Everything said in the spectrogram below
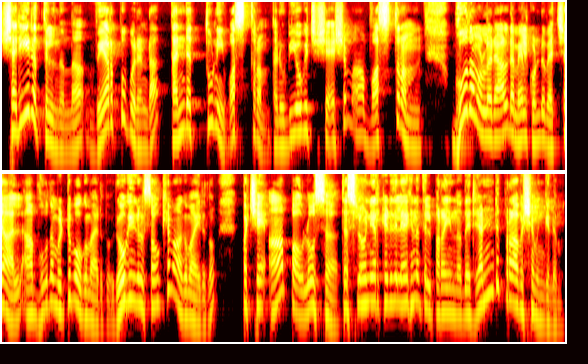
ശരീരത്തിൽ നിന്ന് വേർപ്പ് പുരണ്ട തന്റെ തുണി വസ്ത്രം താൻ ഉപയോഗിച്ച ശേഷം ആ വസ്ത്രം ഭൂതമുള്ള ഒരാളുടെ മേൽ കൊണ്ടുവച്ചാൽ ആ ഭൂതം വിട്ടുപോകുമായിരുന്നു. രോഗികൾ സൗഖ്യമാകുമായിരുന്നു. പക്ഷേ ആ പൗലോസ് തെസ്ലോനിയർക്കെഴുതി ലേഖനത്തിൽ പറയുന്നത് രണ്ട് പ്രാവശ്യമെങ്കിലും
